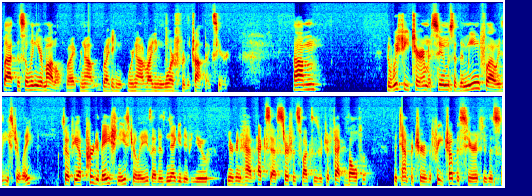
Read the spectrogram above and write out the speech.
but it's a linear model, right? We're not writing, we're not writing WRF for the tropics here. Um, the WISHE term assumes that the mean flow is easterly. So if you have perturbation easterlies, that is negative U, you're going to have excess surface fluxes which affect both the temperature of the free troposphere through this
